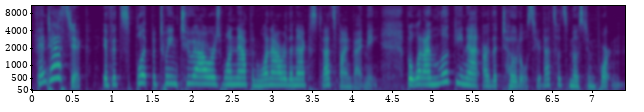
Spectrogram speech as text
fantastic. If it's split between two hours, one nap, and one hour the next, that's fine by me. But what I'm looking at are the totals here. That's what's most important.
